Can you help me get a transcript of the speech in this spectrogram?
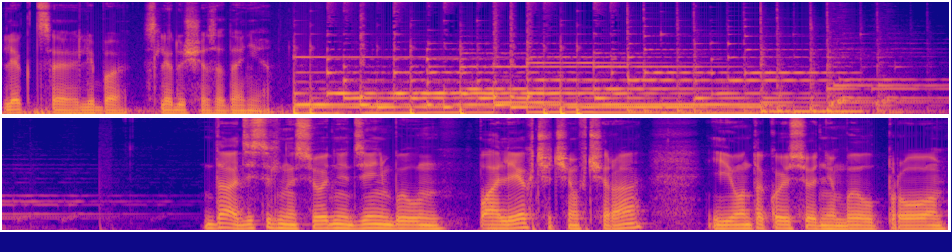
лекция либо следующее задание. Да, действительно, сегодня день был полегче, чем вчера. И он такой сегодня был про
